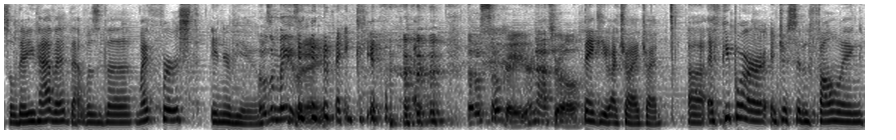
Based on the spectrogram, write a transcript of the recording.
So there you have it. That was the my first interview. That was amazing. Thank you. that was so great. You're natural. Thank you. I try. I try. Uh, if people are interested in following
